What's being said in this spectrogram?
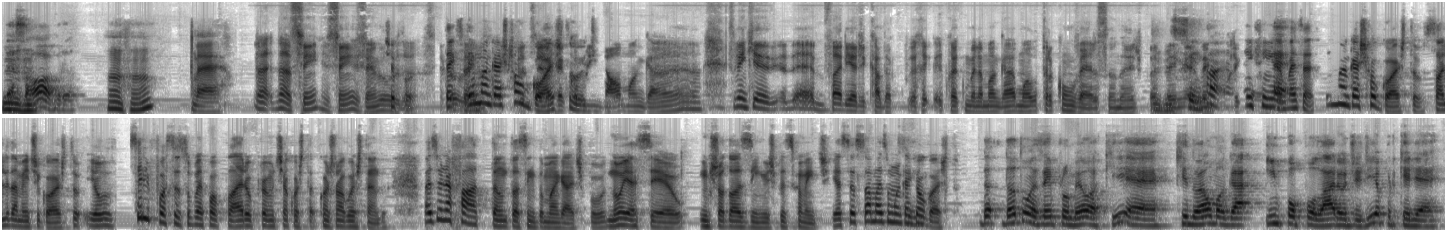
dessa Uhum. obra. Uhum. É. É, não, sim, sim, sem dúvida. Tipo, Sem tem- dúvida. tem mangás que eu Se gosto. recomendar o mangá. Se bem que é, varia de cada. Recomendar mangá é uma outra conversa, né? Tipo, é bem, Sim. é bem Ah, enfim, é, É. mas é, tem mangás que eu gosto, solidamente gosto. Eu, se ele fosse super popular, eu provavelmente ia continuar gostando. Mas eu não ia falar tanto assim do mangá, tipo, não ia ser um xodozinho especificamente. Ia ser só mais um mangá Sim. que eu gosto. D- dando um exemplo meu aqui, é que não é um mangá impopular, eu diria, porque ele é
